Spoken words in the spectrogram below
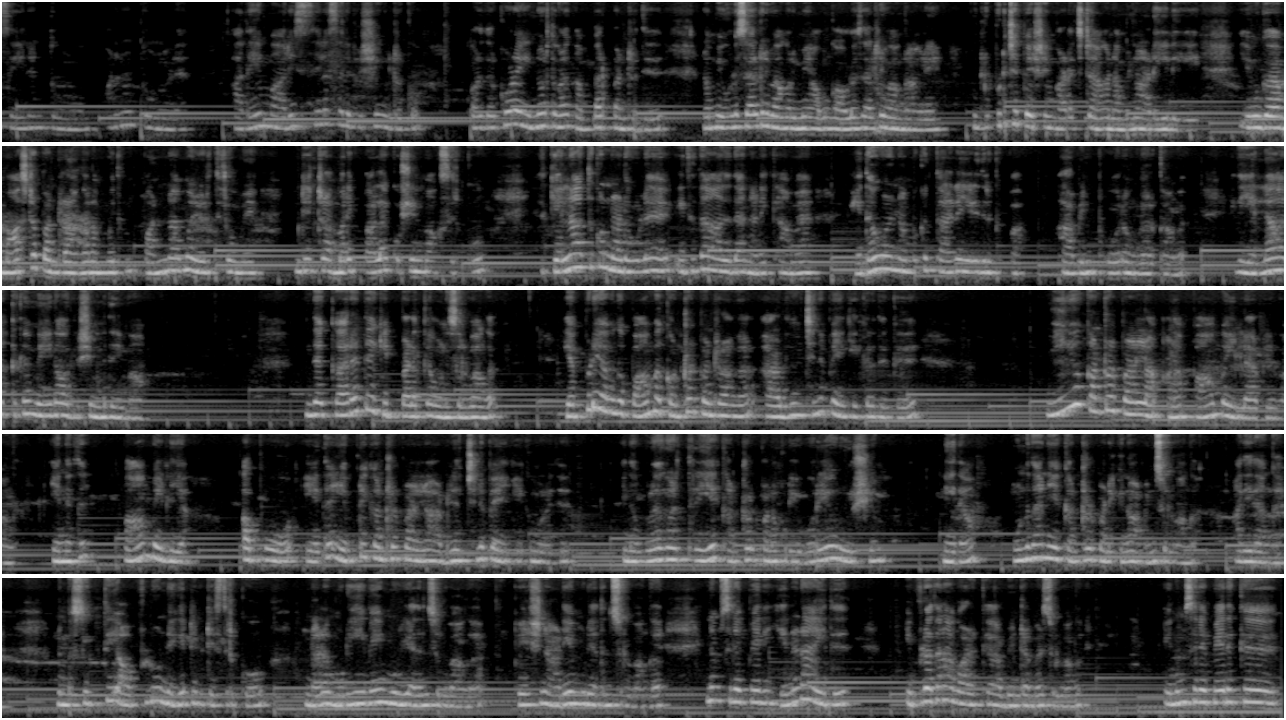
நான் செய்கிறேன்னு தோணும் பண்ணணும்னு தோணும்ல அதே மாதிரி சில சில விஷயங்கள் இருக்கும். ஒருத்தர் கூட இன்னொருத்தவங்கள கம்பேர் பண்ணுறது நம்ம இவ்வளோ சேலரி வாங்குறோமே அவங்க அவ்வளோ சேலரி வாங்குறாங்களே இவங்களுக்கு பிடிச்ச பேஷண்ட் அடைச்சிட்டாங்க நம்ம இன்னும் அடையிலையே. இவங்க மாஸ்டர் பண்ணுறாங்க நம்ம இது பண்ணாமல் எடுத்துட்டோமே அப்படின்ற மாதிரி பல கொஷின் மார்க்ஸ் இருக்கும். இதுக்கு எல்லாத்துக்கும் நடுவில் இதுதான் அதுதான் நினைக்காம ஏதோ ஒன்று நமக்கு தலையில் எழுதியிருக்குப்பா அப்படின்னு போகிறவங்களும் இருக்காங்க. இது எல்லாத்துக்கும் மெயினாக ஒரு விஷயம் தெரியுமா? இந்த கரத்தை கிட் படத்தில் ஒன்று சொல்லுவாங்க. எப்படி அவங்க பாம்பை கண்ட்ரோல் பண்ணுறாங்க அப்படின்னு சின்ன பையன் கேட்குறதுக்கு நீயும் கண்ட்ரோல் பண்ணலாம் ஆனால் பாம்பை இல்லை அப்படின்வாங்க என்னது? பாம்பு இல்லையா? அப்போது எதை எப்படி கண்ட்ரோல் பண்ணலாம் அப்படின்னு சின்ன பையன் கேட்கும்பொழுது இந்த உலகத்திலேயே கண்ட்ரோல் பண்ணக்கூடிய ஒரே ஒரு விஷயம் நீ தான் ஒன்று தான் நீ கண்ட்ரோல் பண்ணிக்கணும் அப்படின்னு சொல்லுவாங்க. அதேதாங்க. நம்ம சுற்றி அவ்வளோ நெகட்டிவிட்டிஸ் இருக்கோ உன்னால் முடியவே முடியாதுன்னு சொல்லுவாங்க. பேஷனை அடைய முடியாதுன்னு சொல்லுவாங்க. இன்னும் சில பேர் என்னடா இது? இவ்வளோதானா வாழ்க்கை? அப்படின்ற மாதிரி சொல்லுவாங்க. இன்னும் சில பேருக்கு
